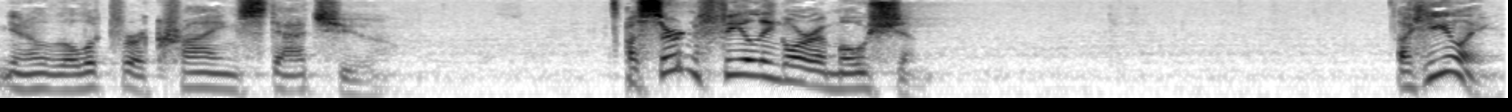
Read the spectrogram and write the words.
You know, they'll look for a crying statue. A certain feeling or emotion a healing.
